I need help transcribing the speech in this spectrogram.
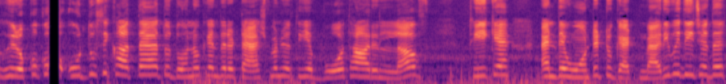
हिरोको को उर्दू सिखाता है तो दोनों के अंदर अटैचमेंट होती है। बोथ आर इन लव ठीक है? And they wanted to get marry with each other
